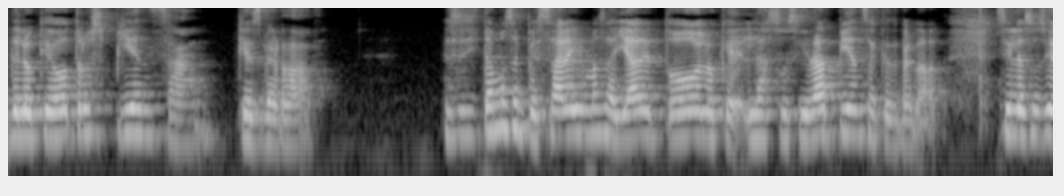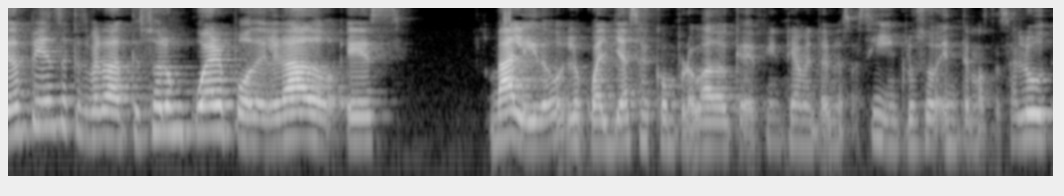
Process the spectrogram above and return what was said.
de lo que otros piensan que es verdad. Necesitamos empezar a ir más allá de todo lo que la sociedad piensa que es verdad. Si la sociedad piensa que es verdad, que solo un cuerpo delgado es válido, lo cual ya se ha comprobado que definitivamente no es así, incluso en temas de salud,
